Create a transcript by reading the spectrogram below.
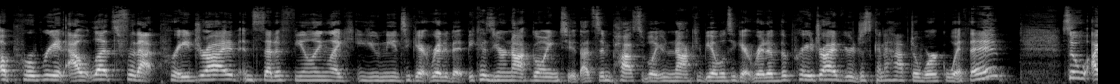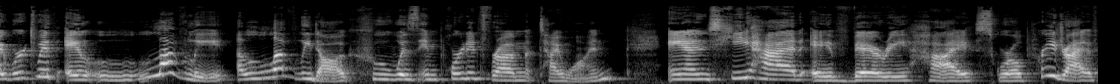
appropriate outlets for that prey drive instead of feeling like you need to get rid of it because you're not going to. That's impossible. You're not going to be able to get rid of the prey drive. You're just going to have to work with it. So I worked with a lovely, a lovely dog who was imported from Taiwan and he had a very high squirrel prey drive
